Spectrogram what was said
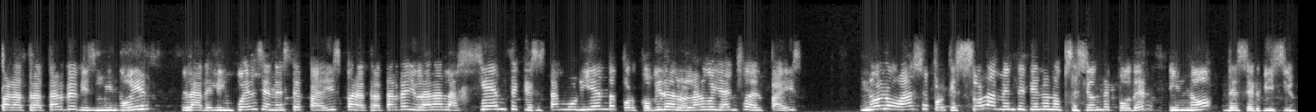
para tratar de disminuir la delincuencia en este país, para tratar de ayudar a la gente que se está muriendo por COVID a lo largo y ancho del país? No lo hace porque solamente tiene una obsesión de poder y no de servicio.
